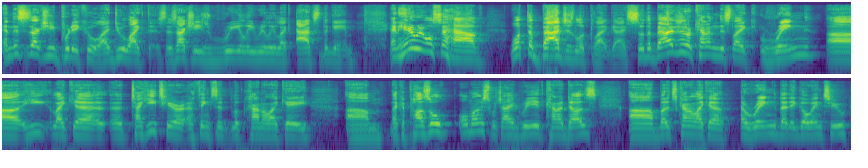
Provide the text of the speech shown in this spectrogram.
And this is actually pretty cool. I do like this. This actually is really really like adds to the game. And here we also have what the badges look like, guys. So the badges are kind of this like ring. Uh, he like uh, uh Tahit here uh, thinks it look kind of like a um, like a puzzle almost, which I agree it kind of does. Uh, but it's kind of like a, a ring that they go into, which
